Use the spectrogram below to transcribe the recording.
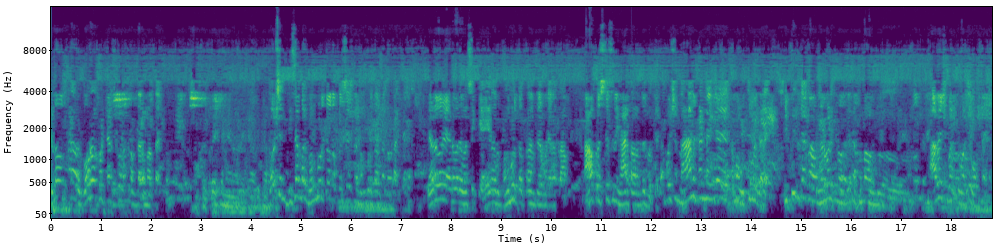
ಎಲ್ಲೋ ಒಂದ್ ಕಡೆ ಅವ್ರು ಗೌರವ ಕೊಟ್ಟು ನಡೆಸ್ಕೊಳ್ಳೋದು ನಮ್ಮ ಧರ್ಮ ಅಂತ. ಇತ್ತು ಡಿಸೆಂಬರ್ ಬಂದ್ಬಿಡ್ತು ಅನ್ನೋ ಪ್ರಶ್ನೆ ಬಂದ್ಬಿಡ್ತು ಅಂತ ನೋಡಾಗ್ತಾರೆ ಎರಡೂವರೆ ಎರಡೂವರೆ ವರ್ಷಕ್ಕೆ ಏನಾದ್ರು ಬಂದ್ಬಿಡ್ತಪ್ಪ ಅಂತ ಹೇಳ್ಬಿಟ್ಟು ಏನಾದ್ರು ಆ- ಆ ಪ್ರಶ್ನೆ ನಿಂಗೆ ಆಡ್ತಾವ ಅಂತ ಗೊತ್ತಿಲ್ಲ. ಬಹುಶಃ ನಾನು ಕಂಡಂಗೆ ತಮ್ಮ ಉತ್ತಮ ಇದ್ದಾರೆ ಇತ್ತೀಚೆಗೆ ಅವ್ರ ನಡವಳಿಕೆ ನೋಡಿದ್ರೆ ತುಂಬಾ ಒಂದು ಆವೇಶಭರಿತವಾಗಿ ಹೋಗ್ತಾ ಇದೆ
